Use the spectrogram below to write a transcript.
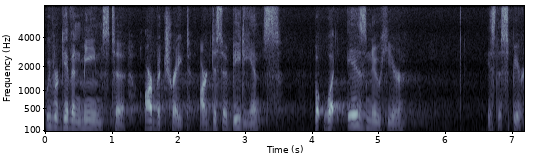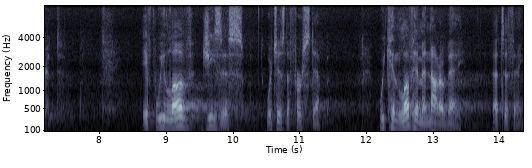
we were given means to arbitrate our disobedience. But what is new here is the Spirit. If we love Jesus, which is the first step, we can love Him and not obey. That's a thing.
